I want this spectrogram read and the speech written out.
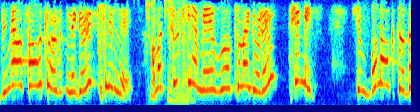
Dünya Sağlık Örgütü'ne göre kirli. Çok Ama kirli. Türkiye mevzuatına göre temiz. Şimdi bu noktada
